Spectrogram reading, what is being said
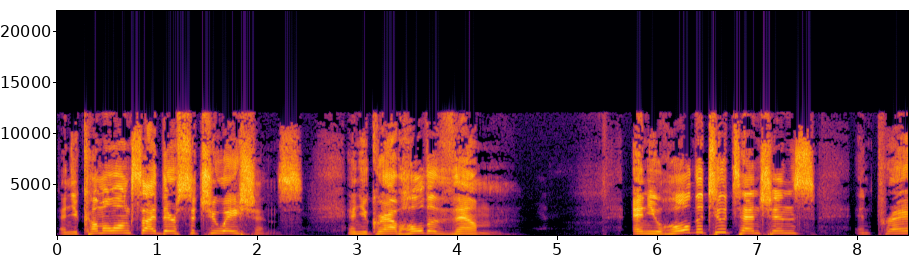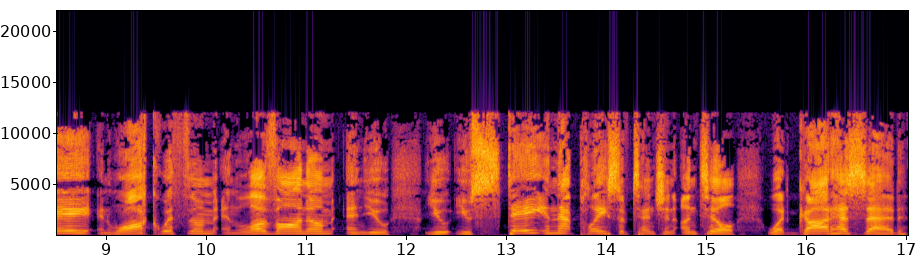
and you come alongside their situations and you grab hold of them and you hold the two tensions and pray and walk with them and love on them and you you you stay in that place of tension until what God has said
